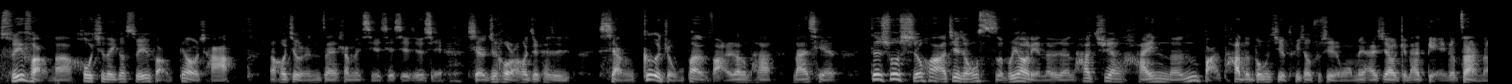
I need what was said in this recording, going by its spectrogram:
随访嘛，后期的一个随访调查，然后就有人在上面写写写写写，写了之后，然后就开始想各种办法让他拿钱。但说实话，这种死不要脸的人，他居然还能把他的东西推销出去，我们还是要给他点一个赞的。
